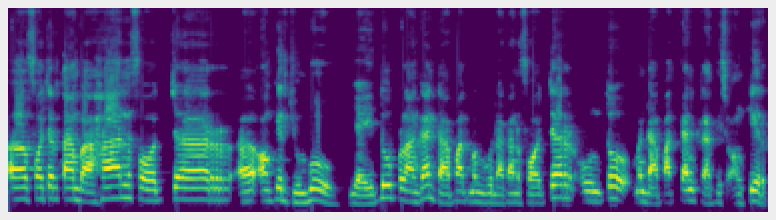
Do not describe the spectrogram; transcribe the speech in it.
uh, voucher tambahan, voucher uh, ongkir jumbo, yaitu pelanggan dapat menggunakan voucher untuk mendapatkan gratis ongkir.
